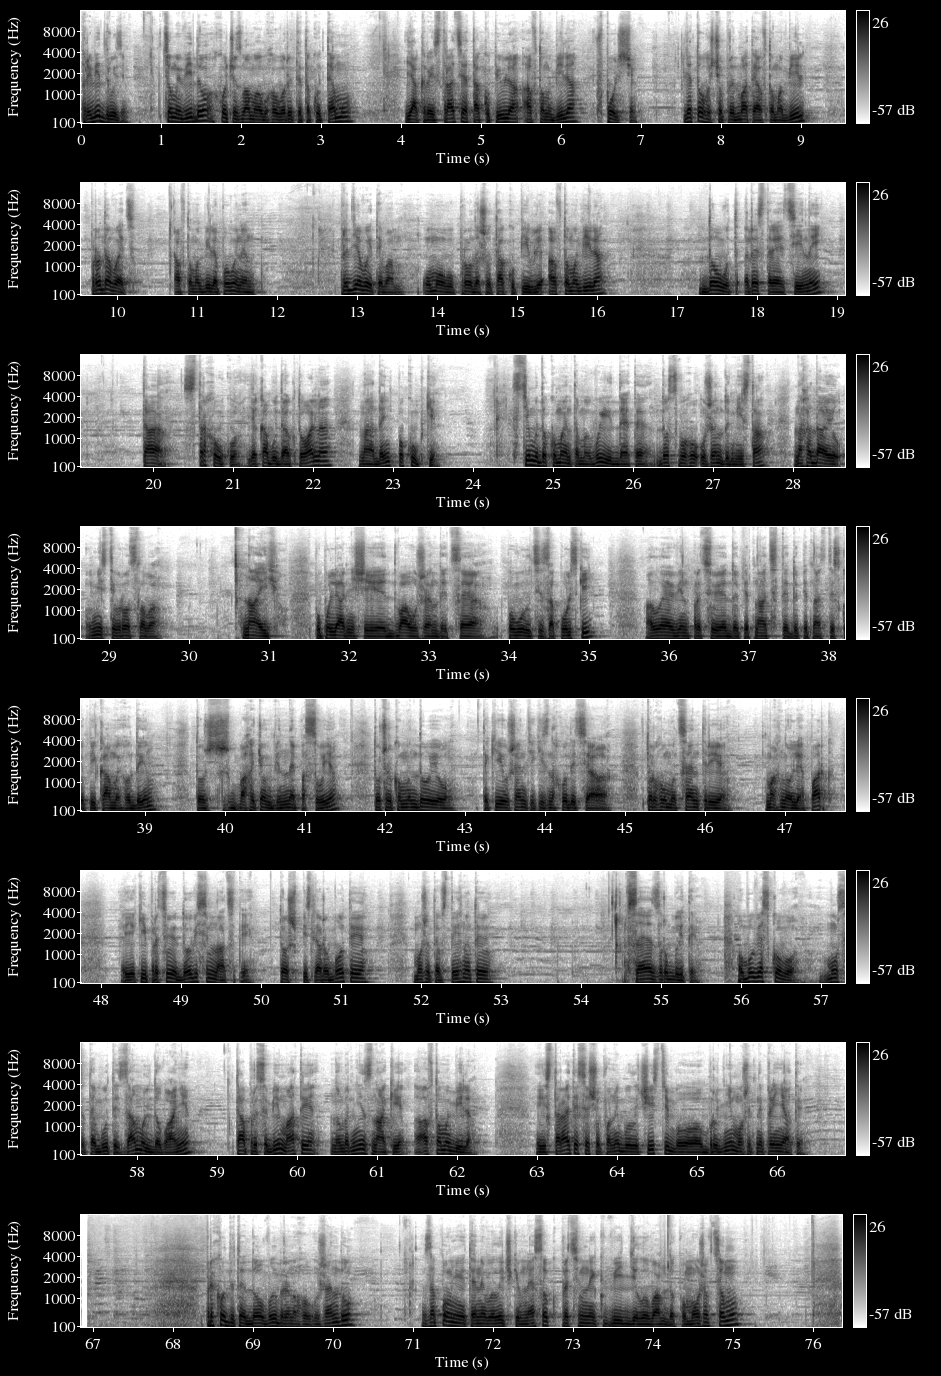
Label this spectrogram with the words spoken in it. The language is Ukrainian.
Привіт, друзі! В цьому відео хочу з вами обговорити таку тему, як реєстрація та купівля автомобіля в Польщі. Для того, щоб придбати автомобіль, продавець автомобіля повинен пред'явити вам умову продажу та купівлі автомобіля, довод реєстраційний та страховку, яка буде актуальна на день покупки. З цими документами ви йдете до свого уженду міста. Нагадаю, в місті Вроцлава найпопулярніші два уженди це по вулиці Запольській, але він працює до 15 до 15 з копійками годин, тож багатьом він не пасує. Тож рекомендую такий уженд, який знаходиться в торговому центрі Магнолія Парк, який працює до 18. Тож після роботи можете встигнути все зробити. Обов'язково мусите бути замольдовані та при собі мати номерні знаки автомобіля. І старайтеся, щоб вони були чисті, бо брудні можуть не прийняти. Приходите до вибраного уженду, заповнюєте невеличкий внесок, працівник відділу вам допоможе в цьому.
